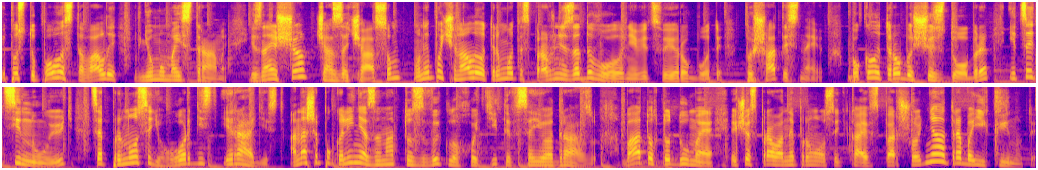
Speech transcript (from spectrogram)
і поступово ставали в ньому майстрами. І знаєш що? Час за часом вони починали отримувати справжнє задоволення від своєї роботи, пишатись нею. Бо коли ти робиш щось добре і це цінують, це приносить гордість і радість. А наше покоління занадто звикло хотіти все і одразу. Багато хто думає, якщо справа не приносить кайф з першого дня, треба її кинути.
